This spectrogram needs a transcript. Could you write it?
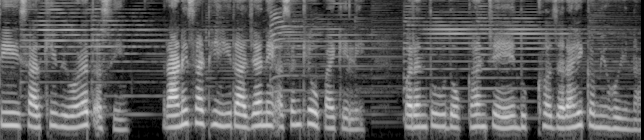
ती सारखी विवळत असे. राणीसाठी राजाने असंख्य उपाय केले परंतु दोघांचे दुःख जराही कमी होईना.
